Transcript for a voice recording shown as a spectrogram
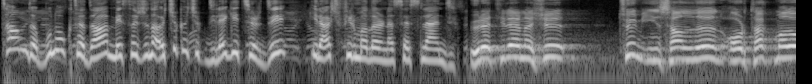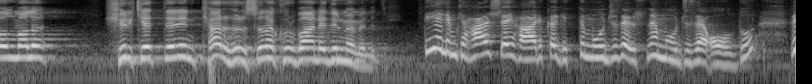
tam da bu noktada mesajını açık açık dile getirdi, ilaç firmalarına seslendi. Üretilen aşı tüm insanlığın ortak malı olmalı, şirketlerin kar hırsına kurban edilmemelidir. Diyelim ki her şey harika gitti, mucize üstüne mucize oldu ve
